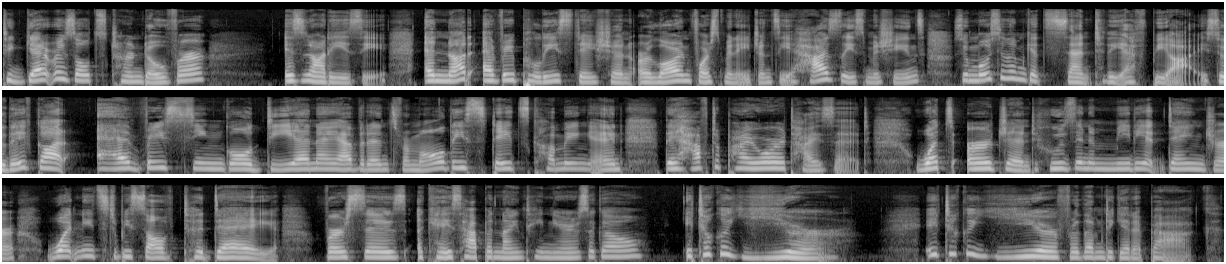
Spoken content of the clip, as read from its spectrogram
to get results turned over is not easy. And not every police station or law enforcement agency has these machines, so most of them get sent to the FBI. So they've got every single DNA evidence from all these states coming in. They have to prioritize it. What's urgent? Who's in immediate danger? What needs to be solved today versus a case happened 19 years ago? It took a year. It took a year for them to get it back.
